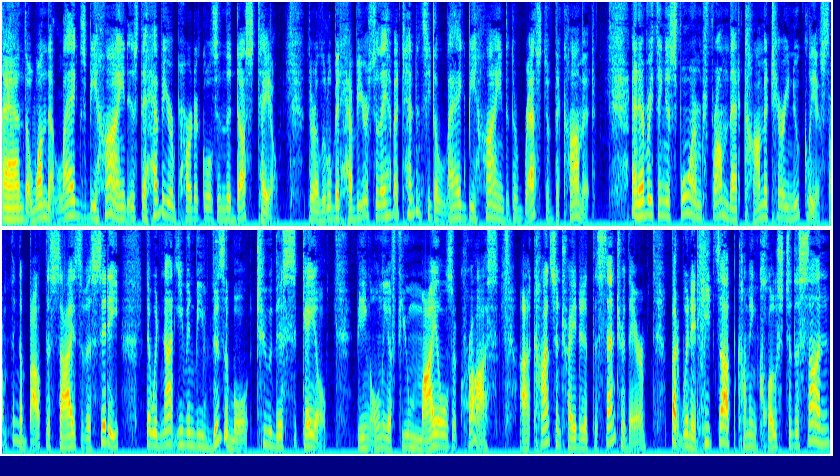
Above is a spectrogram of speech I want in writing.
and the one that lags behind is the heavier particles in the dust tail. They're a little bit heavier. So they have a tendency to lag behind the rest of the comet. And everything is formed from that cometary nucleus, something about the size of a city that would not even be visible to this scale being only a few miles across uh, concentrated at the center there. But when it heats up coming close to the sun,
